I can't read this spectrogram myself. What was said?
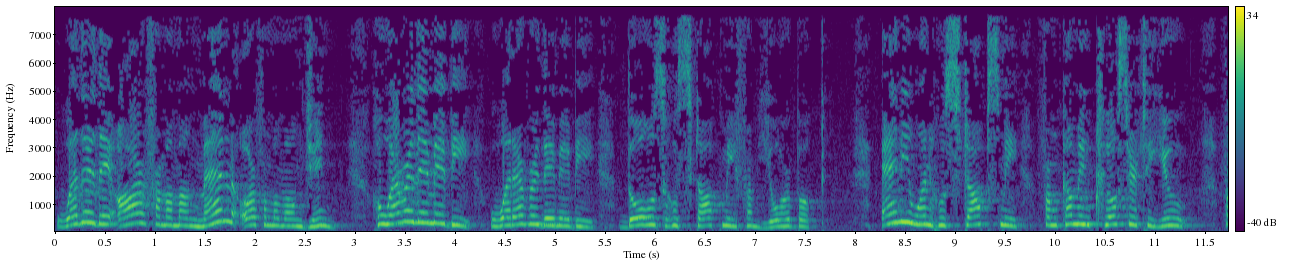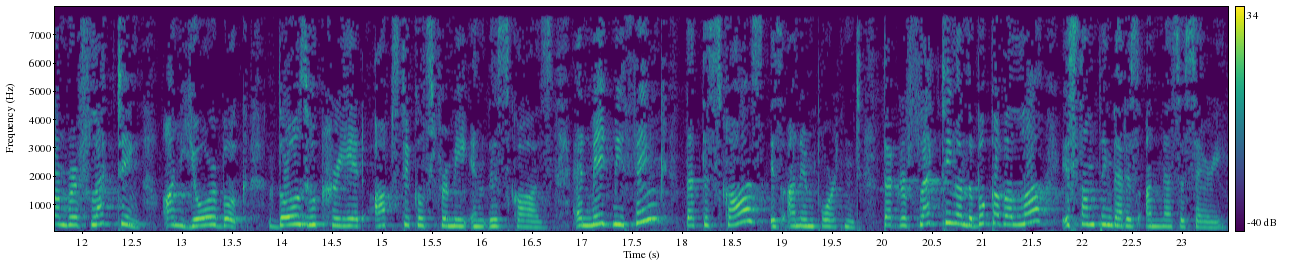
whether they are from among men or from among jinn. Whoever they may be, whatever they may be, those who stop me from your book. Anyone who stops me from coming closer to you, from reflecting on your book, those who create obstacles for me in this cause, and make me think that this cause is unimportant, that reflecting on the book of Allah is something that is unnecessary.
